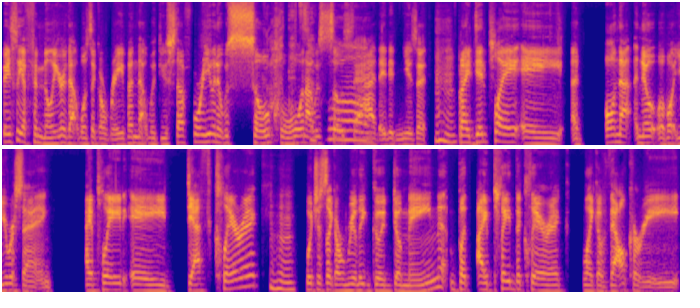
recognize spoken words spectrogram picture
basically a familiar that was like a raven that would do stuff for you and it was so Oh, cool and i was cool. so sad they didn't use it Mhm. but i did play a, a on that note of what you were saying I played a death cleric, Mhm. which is like a really good domain, but I played the cleric like a Valkyrie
